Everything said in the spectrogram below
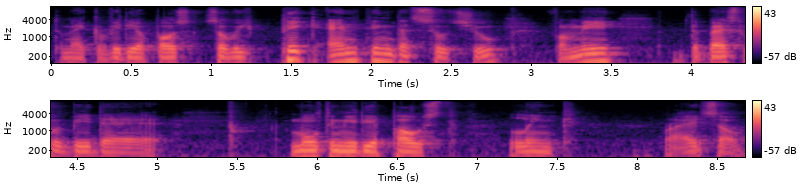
to make a video post. So we pick anything that suits you. For me, the best would be the multimedia post link, right? So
